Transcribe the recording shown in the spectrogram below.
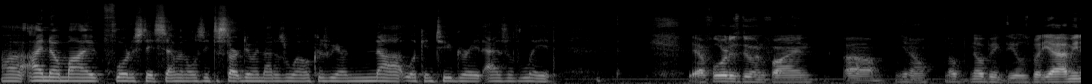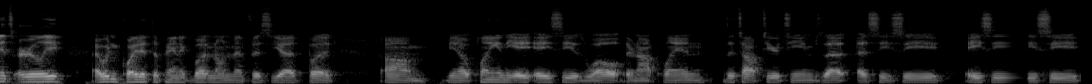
Uh, I know my Florida State Seminoles need to start doing that as well because we are not looking too great as of late. Yeah, Florida's doing fine. Um, you know, no no big deals. But yeah, I mean it's early. I wouldn't quite hit the panic button on Memphis yet, but um, you know, playing in the AAC as well, they're not playing the top tier teams that SEC, ACC,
